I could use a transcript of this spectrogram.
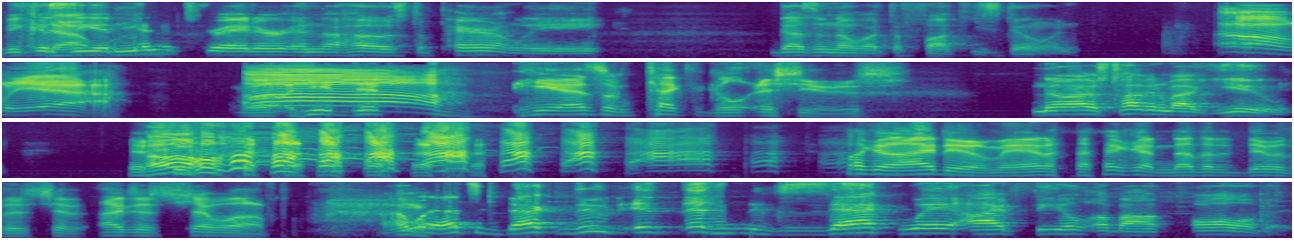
because Yeah. the administrator and the host apparently doesn't know what the fuck he's doing. Oh yeah. Well, he did. Ah! He had some technical issues. No, I was talking about you. Oh. What can I do, man? I got nothing to do with this shit. I just show up. I- that's exact, dude. It, that's the exact way I feel about all of it.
